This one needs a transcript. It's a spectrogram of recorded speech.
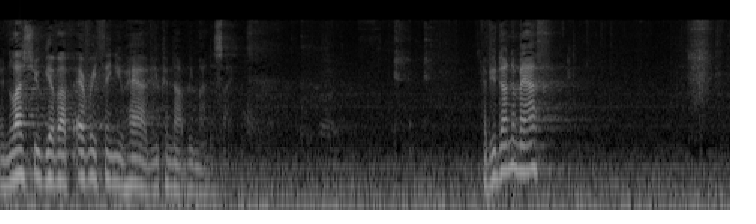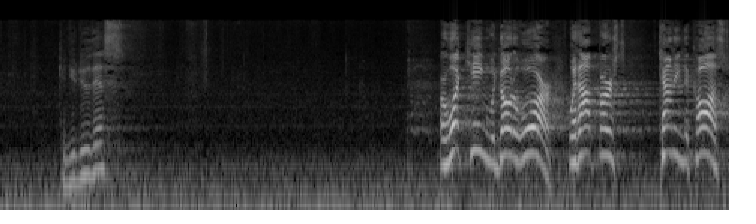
Unless you give up everything you have, you cannot be my disciple. Have you done the math? Can you do this? Or what king would go to war without first counting the cost,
